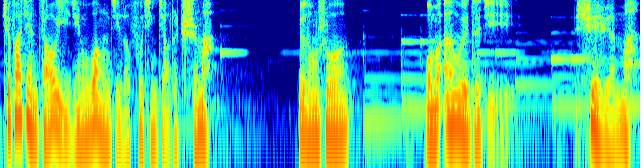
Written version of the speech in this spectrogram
却发现早已经忘记了父亲脚的尺码。刘同说：“我们安慰自己，血缘嘛，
